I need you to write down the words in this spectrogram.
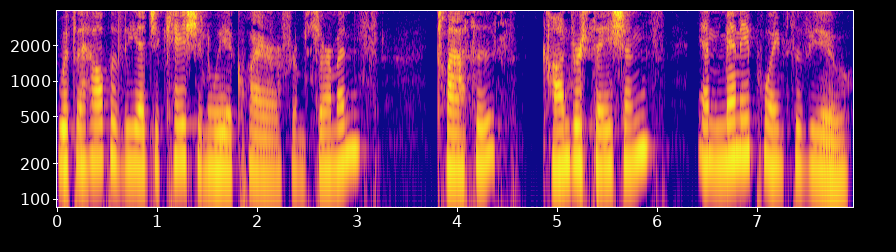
with the help of the education we acquire from sermons, classes, conversations, and many points of view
